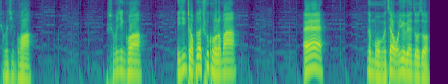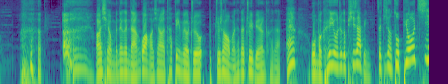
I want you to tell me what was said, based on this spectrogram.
什么情况？什么情况？已经找不到出口了吗？哎，那么我们再往右边走走。而且我们那个南瓜好像他并没有追追上我们，他在追别人可能。哎，我们可以用这个披萨饼在地上做标记，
